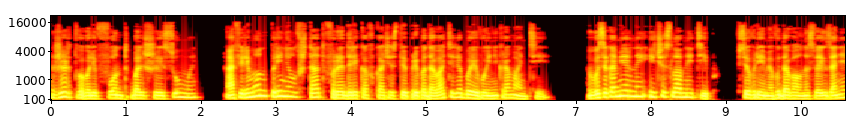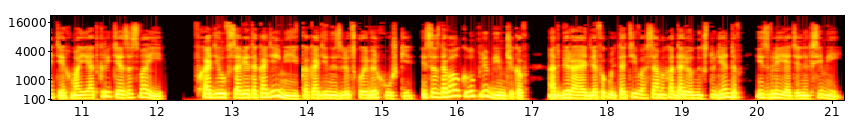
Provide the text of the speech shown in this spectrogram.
жертвовали в фонд большие суммы, а Филимон принял в штат Фредерика в качестве преподавателя боевой некромантии. Высокомерный и тщеславный тип, все время выдавал на своих занятиях мои открытия за свои, Входил в совет академии, как один из людской верхушки, и создавал клуб любимчиков, отбирая для факультатива самых одаренных студентов из влиятельных семей.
